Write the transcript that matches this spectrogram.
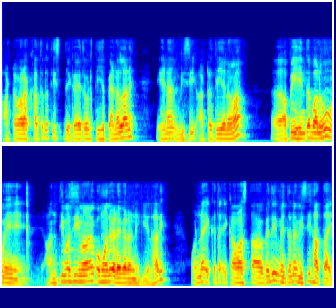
අටවරක් හතර තිස් දෙකයි තවට තිහ පැනලන. එහෙනම් විසි අට තියෙනවා අපි හින්ද බලමු මේ අන්තිම සීමාව කොහොද වැඩ කරන්න කියලා. හරි? ඔන්න එකට එක අවස්ථාවකද මෙතන විසි හතයි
